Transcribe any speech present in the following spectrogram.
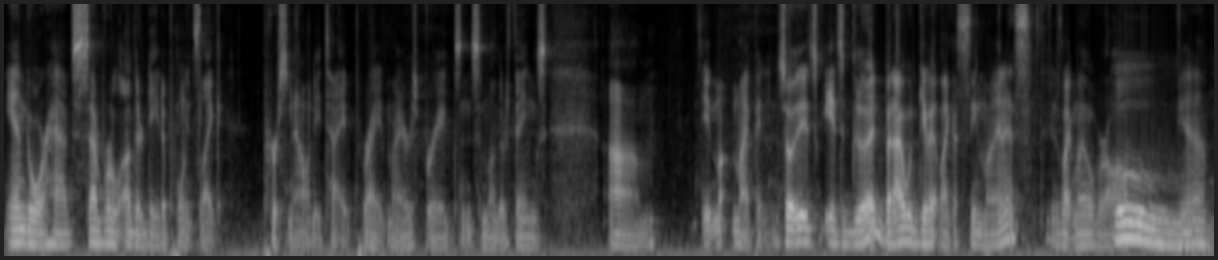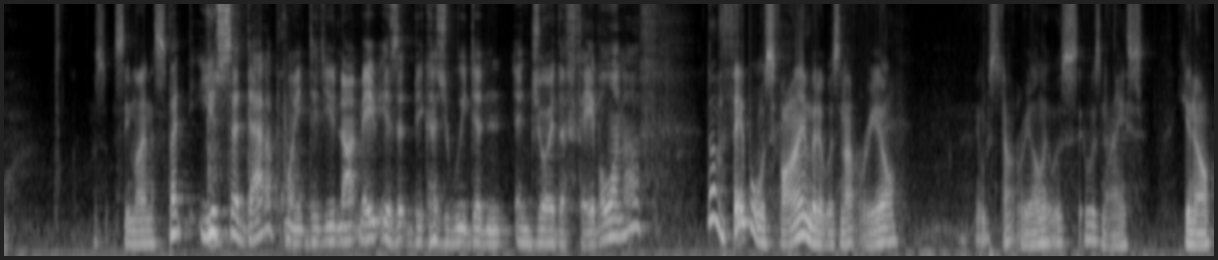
and or have several other data points like personality type, right, Myers Briggs, and some other things. Um, in my, my opinion, so it's it's good, but I would give it like a C minus. It's like my overall. Ooh. Yeah. C minus. But you said data point. Did you not? Maybe is it because we didn't enjoy the fable enough? No, the fable was fine, but it was not real. It was not real. It was it was nice, you know.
